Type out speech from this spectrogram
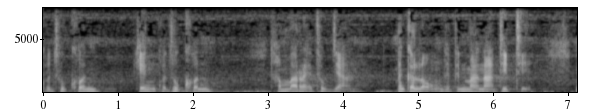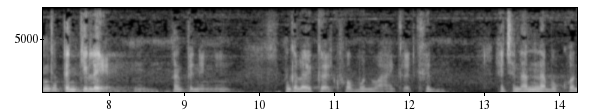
กว่าทุกคน เก่งกว่าทุกคนทำอะไรทุกอย่าง มันก็หลงจะเป็นมานะทิฏฐิมันก็เป็นกิเลสมันเป็นอย่างนี้ มันก็เลยเกิดความวุ่นวายเกิดขึ้น เหตุฉะนั้นแหละบุคคล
